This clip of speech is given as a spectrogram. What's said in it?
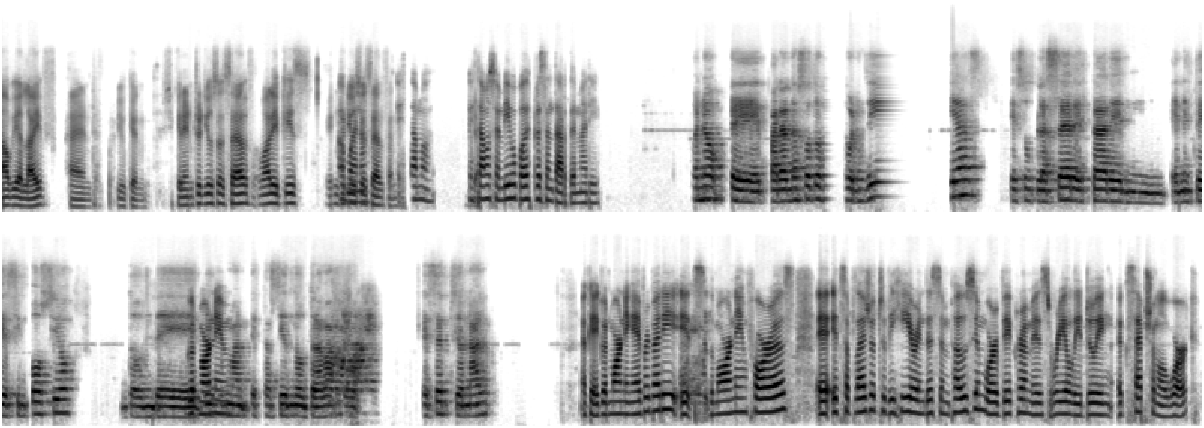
now we are live and you can you can introduce yourself. Mari, please introduce bueno, yourself. And, Estamos, Yeah. estamos en vivo, puedes presentarte, Mari. Bueno, eh, para nosotros, buenos días. Es un placer estar en, en este simposio donde Good morning. Bigman está haciendo un trabajo excepcional. Okay, good morning, everybody. It's the morning for us. It's a pleasure to be here in this symposium where Vikram is really doing exceptional work.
